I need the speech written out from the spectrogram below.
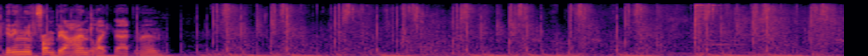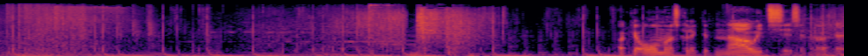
Getting me from behind like that, man. Almost collected. Now it says it. Okay.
